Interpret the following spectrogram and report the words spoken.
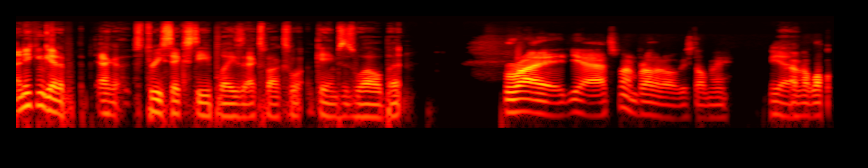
and you can get a, a 360 plays Xbox games as well, but Right. Yeah. That's what my brother always told me. I yeah. have a level.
